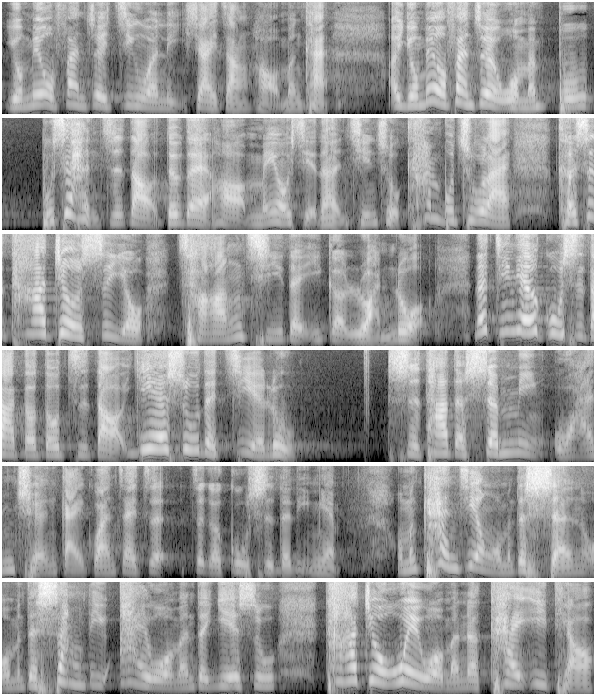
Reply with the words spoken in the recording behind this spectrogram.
有没有犯罪？经文里下一章，好，我们看啊，有没有犯罪？我们不。不是很知道，对不对？哈，没有写的很清楚，看不出来。可是他就是有长期的一个软弱。那今天的故事大家都知道，耶稣的介入。使他的生命完全改观，在这这个故事的里面，我们看见我们的神，我们的上帝爱我们的耶稣，他就为我们呢开一条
